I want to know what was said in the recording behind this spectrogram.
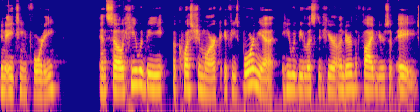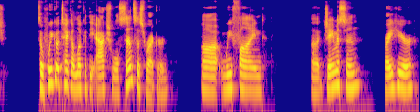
in 1840. And so he would be a question mark. If he's born yet, he would be listed here under the five years of age. So if we go take a look at the actual census record, uh, we find uh, Jameson right here.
